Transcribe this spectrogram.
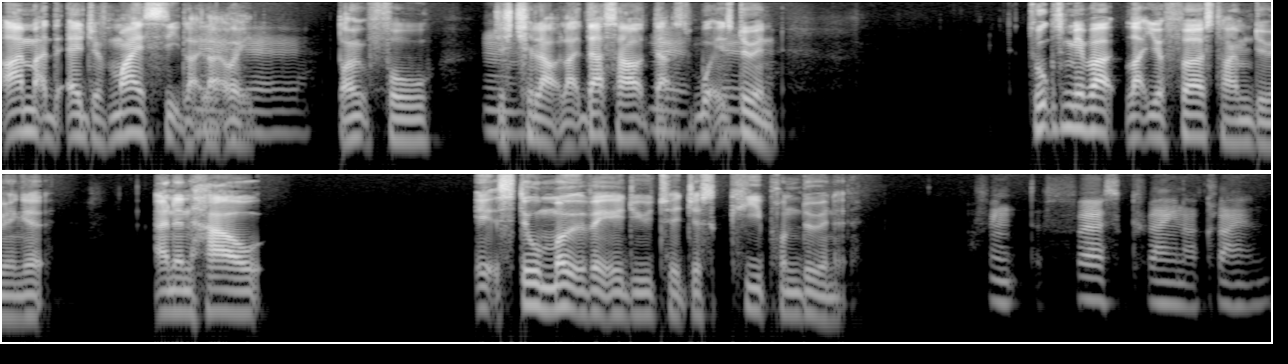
I'm at the edge of my seat, like, yeah, like, wait, yeah, yeah. don't fall, just Mhm. chill out. Like that's how that's Yeah, what it's yeah, doing. Talk to me about like your first time doing it, and then how it still motivated you to just keep on doing it. I think the first crane I climbed,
